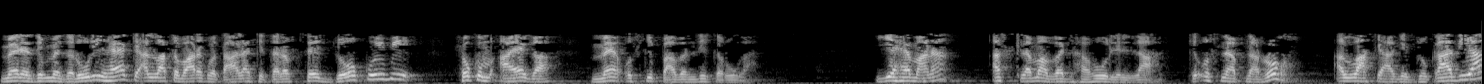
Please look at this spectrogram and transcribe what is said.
میرے ذمہ ضروری ہے کہ اللہ تبارک و تعالیٰ کی طرف سے جو کوئی بھی حکم آئے گا، میں اس کی پابندی کروں گا۔ یہ ہے مانا اسلم وجہ للہ، کہ اس نے اپنا رخ اللہ کے آگے جھکا دیا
